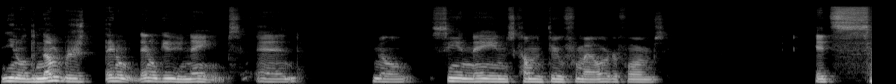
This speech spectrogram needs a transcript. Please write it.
you know, the numbers they don't they don't give you names, and you know, seeing names coming through for my order forms, it's,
